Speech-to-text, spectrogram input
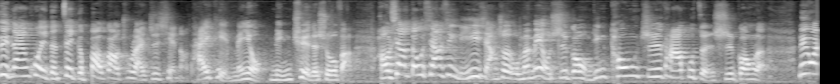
运安会的这个报告出来之前呢，台铁没有明确的说法，好像都相信李义祥说我们没有施工，我们已经通知他不准施工了。另外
